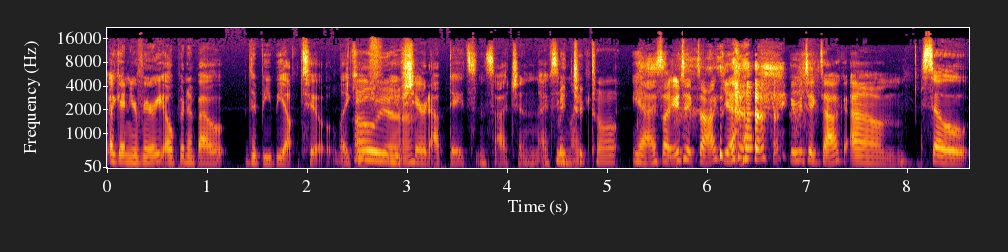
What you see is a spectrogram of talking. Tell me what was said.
again, you're very open about the BBL too. Like you've, Oh, yeah. you've shared updates and such, and I've seen My like TikTok. yeah, I saw your TikTok. Yeah, your TikTok. Um, so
